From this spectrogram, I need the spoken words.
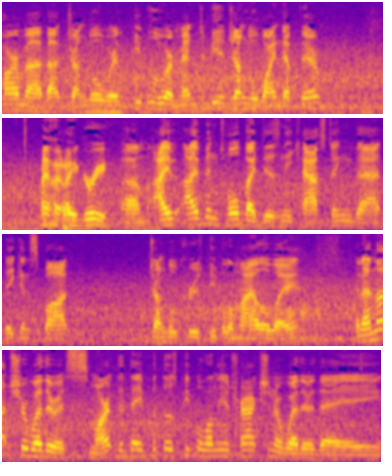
karma about Jungle where the people who are meant to be at Jungle wind up there. I, I agree. Um, I've I've been told by Disney casting that they can spot Jungle Cruise people a mile away, and I'm not sure whether it's smart that they put those people on the attraction or whether they,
